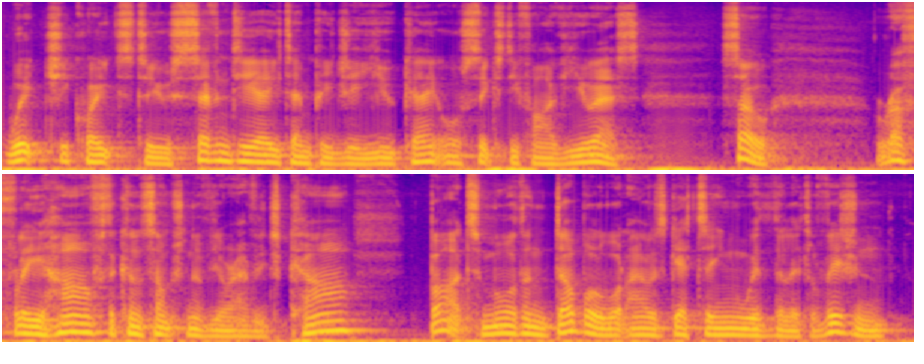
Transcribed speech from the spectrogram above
which equates to 78 mpg UK or 65 US. So, roughly half the consumption of your average car but more than double what I was getting with the Little Vision,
